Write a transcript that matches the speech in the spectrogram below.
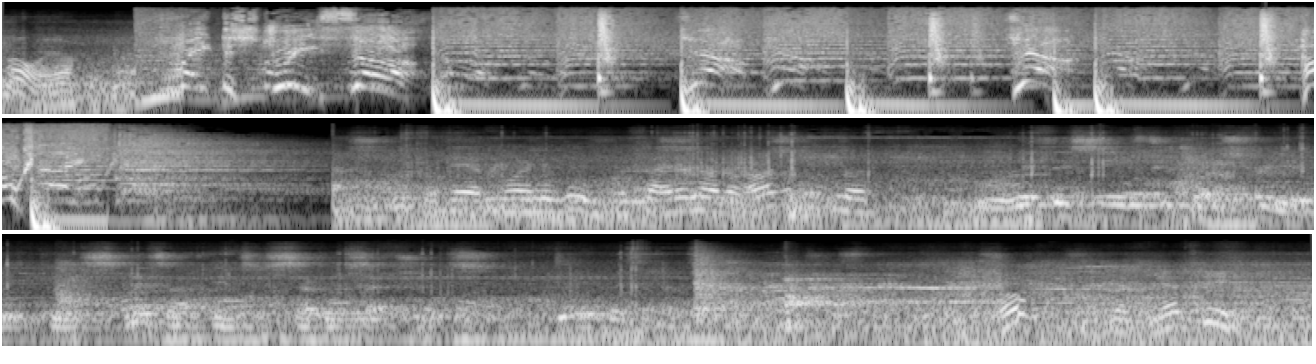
Oh, yeah. Break the streets up! They are going. If this seems too close for you, please split up into several sections. Oh, let's see.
